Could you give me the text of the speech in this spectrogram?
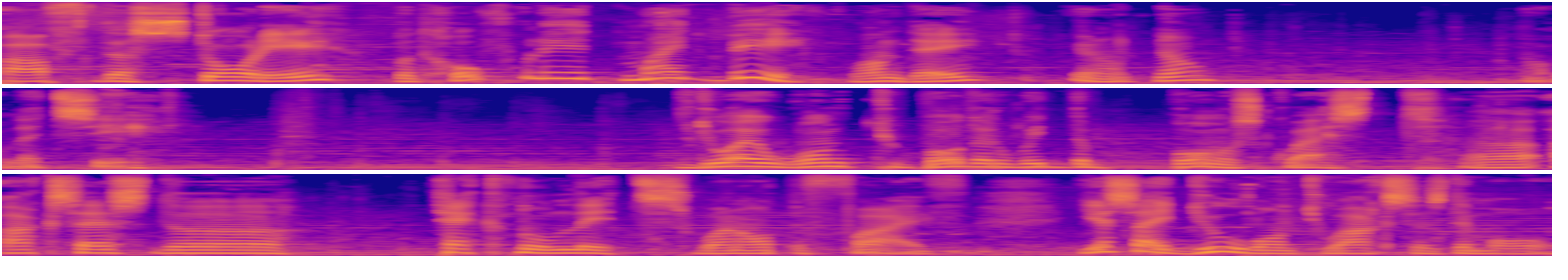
of the story, but hopefully it might be one day. You don't know. Now let's see. Do I want to bother with the bonus quest? Uh, access the Technoliths, one out of five. Yes, I do want to access them all.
